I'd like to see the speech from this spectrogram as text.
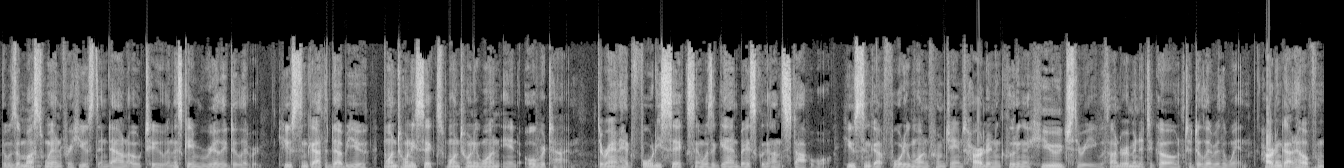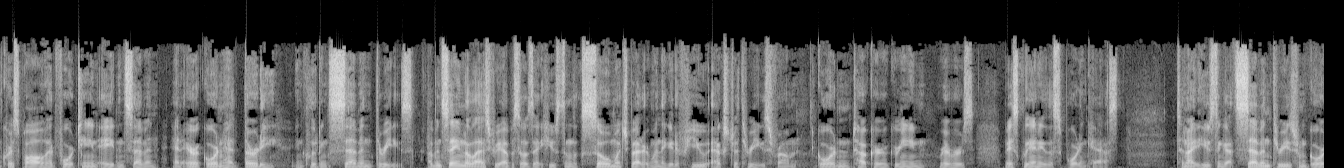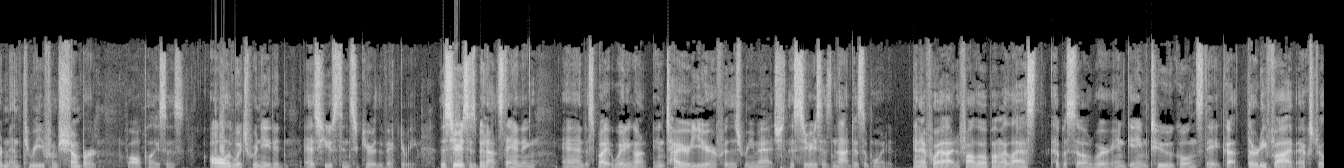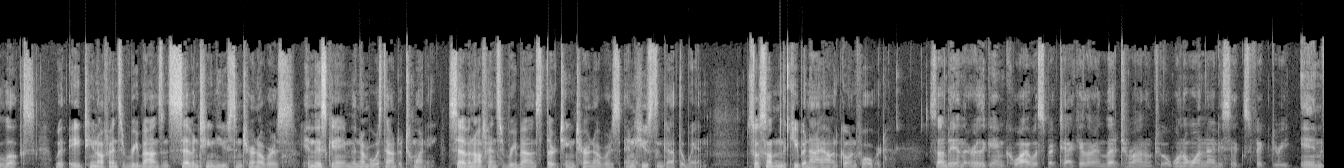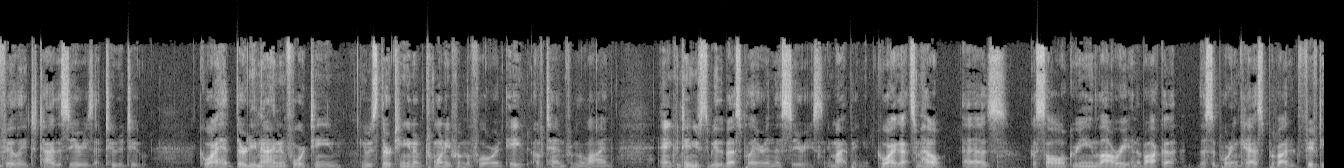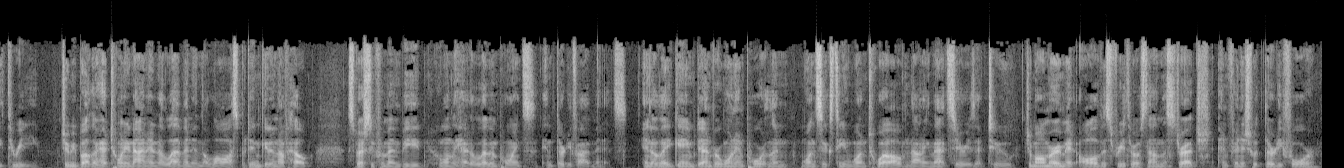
It was a must win for Houston down 0 2, and this game really delivered. Houston got the W 126 121 in overtime. Durant had 46 and was again basically unstoppable. Houston got 41 from James Harden, including a huge three with under a minute to go to deliver the win. Harden got help from Chris Paul, had 14, 8, and 7, and Eric Gordon had 30, including seven threes. I've been saying the last few episodes that Houston looks so much better when they get a few extra threes from Gordon, Tucker, Green, Rivers, basically any of the supporting cast. Tonight, Houston got seven threes from Gordon and three from Shumpert, of all places all of which were needed as Houston secured the victory. The series has been outstanding, and despite waiting an entire year for this rematch, the series has not disappointed. And FYI, to follow up on my last episode, where in Game 2, Golden State got 35 extra looks with 18 offensive rebounds and 17 Houston turnovers. In this game, the number was down to 20 7 offensive rebounds, 13 turnovers, and Houston got the win. So, something to keep an eye on going forward. Sunday in the early game, Kawhi was spectacular and led Toronto to a 101-96 victory in Philly to tie the series at 2-2. Kawhi had 39 and 14. He was 13 of 20 from the floor and 8 of 10 from the line, and continues to be the best player in this series, in my opinion. Kawhi got some help as Gasol, Green, Lowry, and Ibaka, the supporting cast, provided 53. Jimmy Butler had 29 and 11 in the loss, but didn't get enough help, especially from Embiid, who only had 11 points in 35 minutes. In the late game, Denver won in Portland 116 112, knotting that series at 2. Jamal Murray made all of his free throws down the stretch and finished with 34.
